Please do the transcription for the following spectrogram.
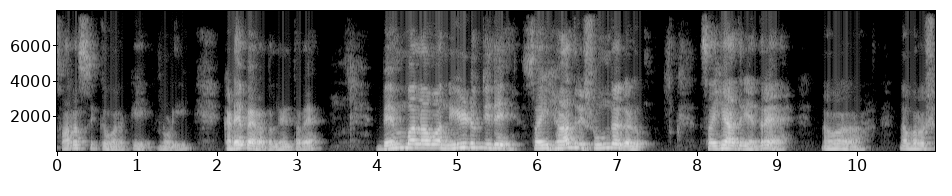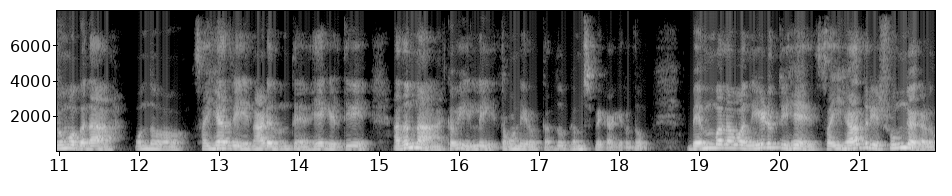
ಸ್ವಾರಸ್ಯಕವಾಗಿ ನೋಡಿ ಕಡೆ ಪ್ಯಾರದಲ್ಲಿ ಹೇಳ್ತಾರೆ, ಬೆಂಬಲವ ನೀಡುತ್ತಿದೆ ಸಹ್ಯಾದ್ರಿ ಶೃಂಗಗಳು. ಸಹ್ಯಾದ್ರಿ ಅಂದರೆ ನಾವು ನಾವು ಬರೋ ಶಿವಮೊಗ್ಗದ ಒಂದು ಸಹ್ಯಾದ್ರಿ ನಾಡಿದಂತೆ ಹೇಗೆ ಹೇಳ್ತೀವಿ, ಅದನ್ನು ಕವಿ ಇಲ್ಲಿ ತಗೊಂಡಿರುವಂಥದ್ದು ಗಮನಿಸಬೇಕಾಗಿರೋದು. ಬೆಂಬಲವ ನೀಡುತ್ತಿಹೆ ಸಹ್ಯಾದ್ರಿ ಶೃಂಗಗಳು,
